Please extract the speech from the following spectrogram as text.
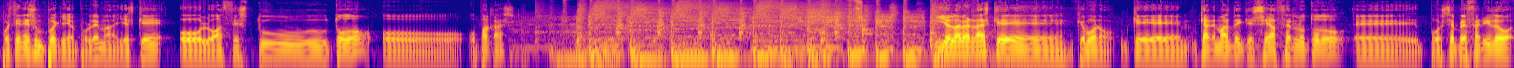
Pues tienes un pequeño problema y es que o lo haces tú todo o, o pagas. Y yo la verdad es que, bueno, que, además de que sé hacerlo todo, eh, pues he preferido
